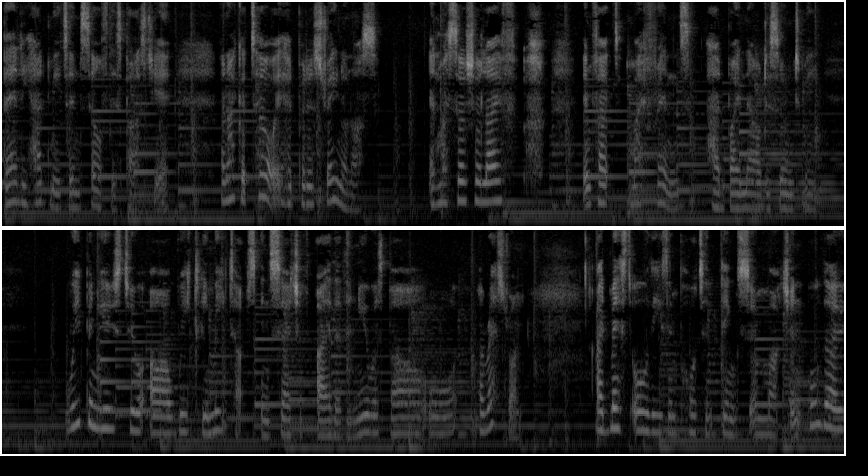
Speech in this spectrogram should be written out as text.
barely had me to himself this past year, and I could tell it had put a strain on us. And my social life, in fact, my friends had by now disowned me. We'd been used to our weekly meetups in search of either the newest bar or a restaurant. I'd missed all these important things so much, and although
